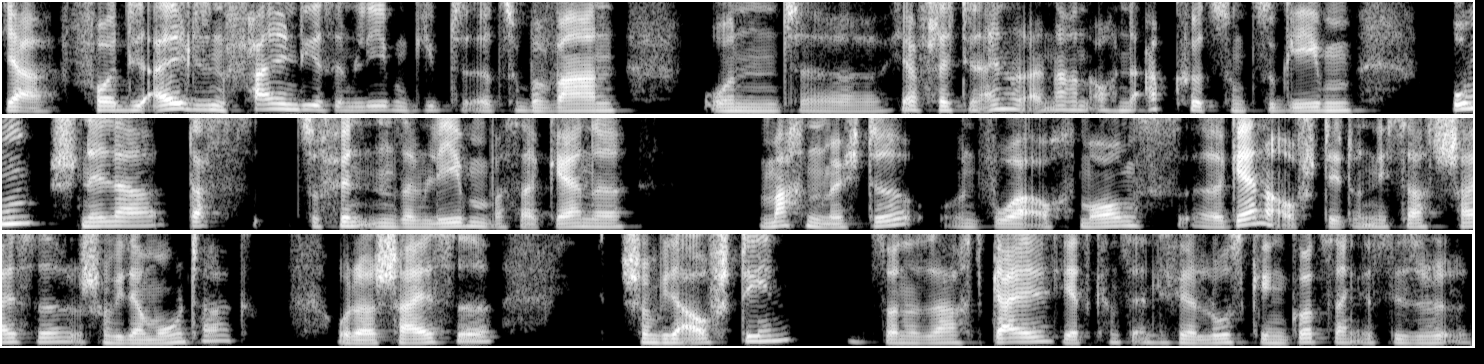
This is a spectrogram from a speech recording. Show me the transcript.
ja, vor die, all diesen Fallen, die es im Leben gibt, äh, zu bewahren und äh, ja, vielleicht den einen oder anderen auch eine Abkürzung zu geben, um schneller das zu finden in seinem Leben, was er gerne machen möchte und wo er auch morgens äh, gerne aufsteht und nicht sagt, scheiße, schon wieder Montag oder scheiße, schon wieder aufstehen, sondern sagt, geil, jetzt kann es endlich wieder losgehen. Gott sei Dank ist diese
